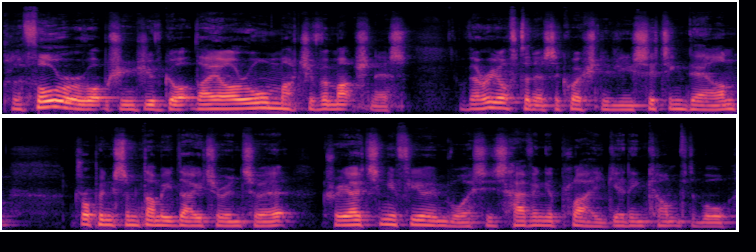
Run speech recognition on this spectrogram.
plethora of options you've got, they are all much of a muchness. Very often it's a question of you sitting down, dropping some dummy data into it, creating a few invoices, having a play, getting comfortable,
